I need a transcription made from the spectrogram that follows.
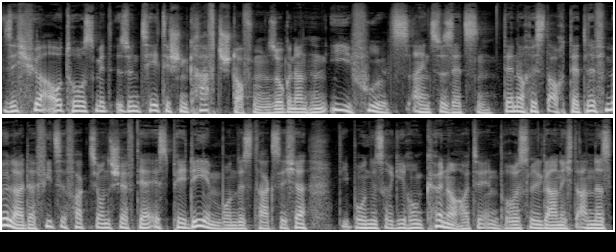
sich für Autos mit synthetischen Kraftstoffen, sogenannten E-Fuels, einzusetzen. Dennoch ist auch Detlef Müller, der Vizefraktionschef der SPD im Bundestag, sicher, die Bundesregierung könne heute in Brüssel gar nicht anders,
